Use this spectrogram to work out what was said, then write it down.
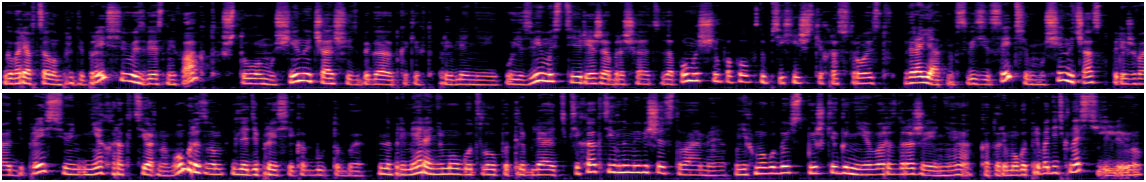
Говоря в целом про депрессию, известный факт, что мужчины чаще избегают каких-то проявлений уязвимости, реже обращаются за помощью по поводу психических расстройств. Вероятно, в связи с этим мужчины часто переживают депрессию не характерным образом для депрессии как будто бы. Например, они могут злоупотреблять психоактивными веществами, у них могут быть вспышки гнева, раздражения, которые могут приводить к насилию.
